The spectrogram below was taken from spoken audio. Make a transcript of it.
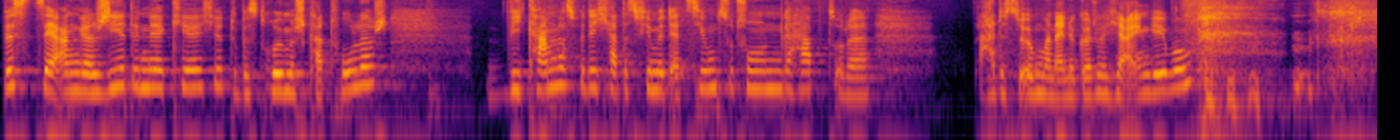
bist sehr engagiert in der Kirche, du bist römisch-katholisch. Wie kam das für dich? Hat das viel mit Erziehung zu tun gehabt oder hattest du irgendwann eine göttliche Eingebung?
